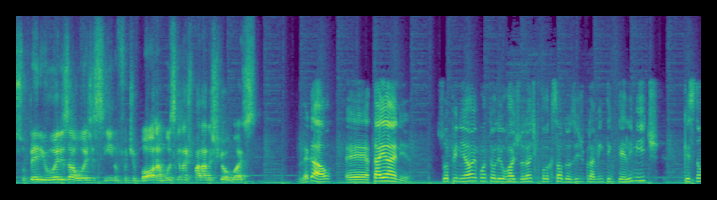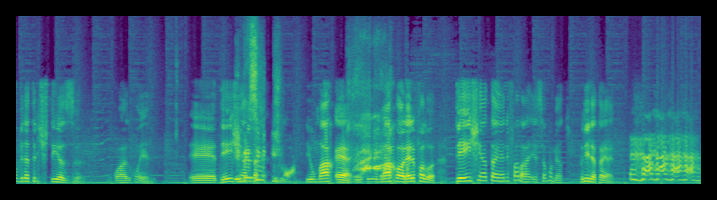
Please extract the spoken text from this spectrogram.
superiores a hoje, sim, no futebol, na música, nas paradas que eu gosto. Legal. É, Tayane, sua opinião enquanto eu li o Rod Durante, que falou que saudosismo para mim tem que ter limite, porque senão vira tristeza. Concordo com ele. É, deixem e pessimismo. Ta... E o, Mar... é, e o Marco Aurélio falou: deixem a Tayane falar, esse é o momento. Brilha, Tayane.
